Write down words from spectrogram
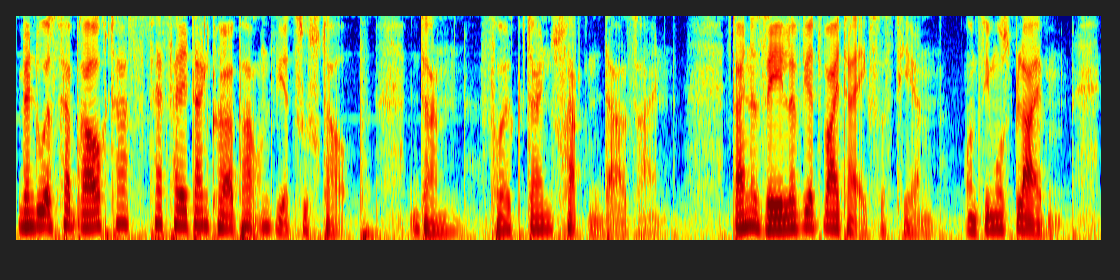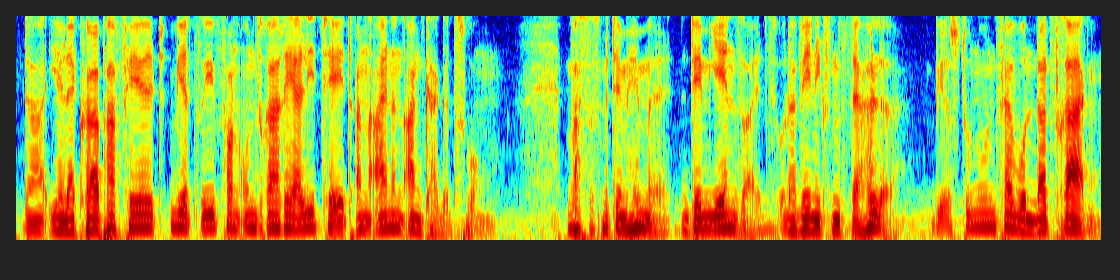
Wenn du es verbraucht hast, verfällt dein Körper und wird zu Staub. Dann folgt dein Schattendasein. Deine Seele wird weiter existieren, und sie muss bleiben. Da ihr der Körper fehlt, wird sie von unserer Realität an einen Anker gezwungen. Was ist mit dem Himmel, dem Jenseits oder wenigstens der Hölle? wirst du nun verwundert fragen.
